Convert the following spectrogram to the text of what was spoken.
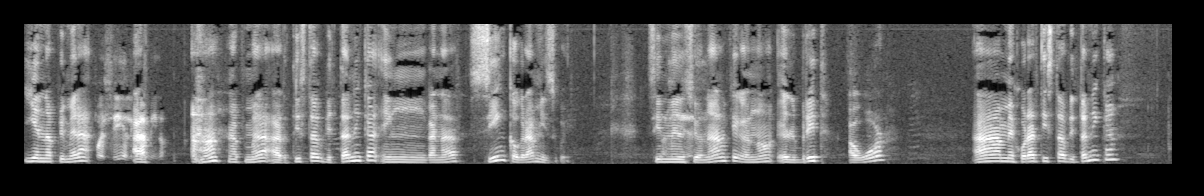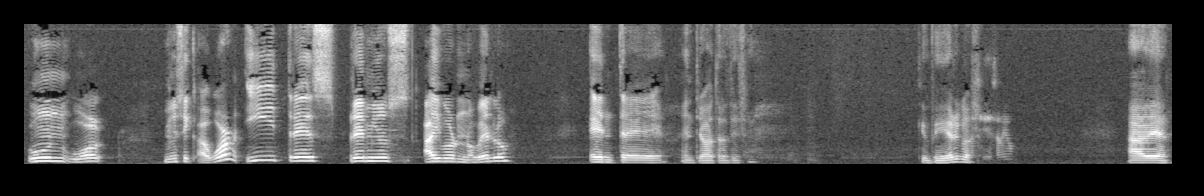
y en la primera, Pues sí, el. Grammy, ¿no? Ajá, la primera artista británica en ganar cinco Grammys, güey. Sin mencionar que ganó el Brit Award a Mejor Artista Británica, un World Music Award y tres premios Ivor Novello, entre, entre otras, dice. Qué vergas. A ver,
